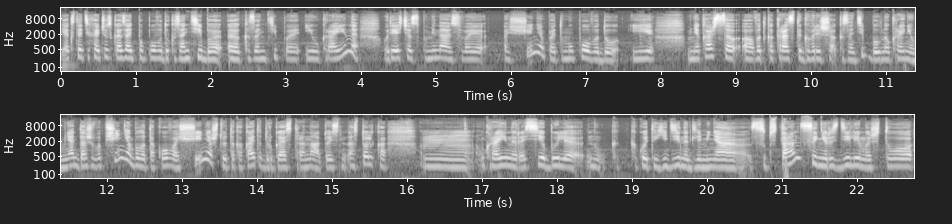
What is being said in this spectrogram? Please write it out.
Я, кстати, хочу сказать по поводу Казантипа, э, Казантипа и Украины. Вот я сейчас вспоминаю свои ощущения по этому поводу. И мне кажется, а, вот как раз ты говоришь, а, Казантип был на Украине. У меня даже вообще не было такого ощущения, что это какая-то другая страна. То есть настолько м- Украина и Россия были ну, какой-то единой для меня субстанцией неразделимой, что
